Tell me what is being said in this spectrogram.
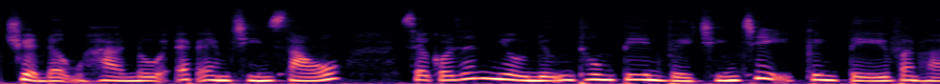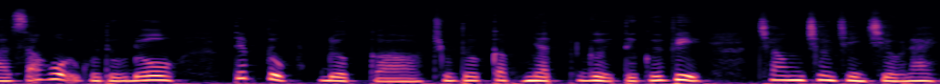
Chuyển động Hà Nội FM 96 sẽ có rất nhiều những thông tin về chính trị, kinh tế, văn hóa xã hội của thủ đô tiếp tục được uh, chúng tôi cập nhật gửi tới quý vị trong chương trình chiều nay.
